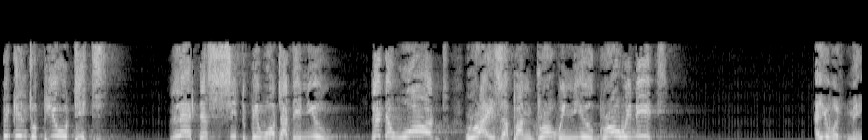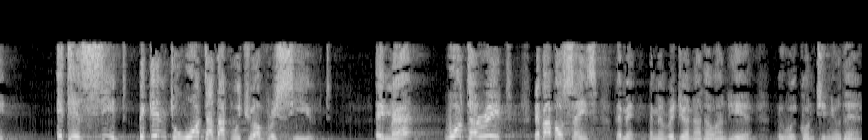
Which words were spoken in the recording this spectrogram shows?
Begin to build it. Let the seed be watered in you. Let the word rise up and grow in you. Grow in it. Are you with me? It is seed. Begin to water that which you have received. Amen. Water it. The Bible says, let me, let me read you another one here. We will continue there.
